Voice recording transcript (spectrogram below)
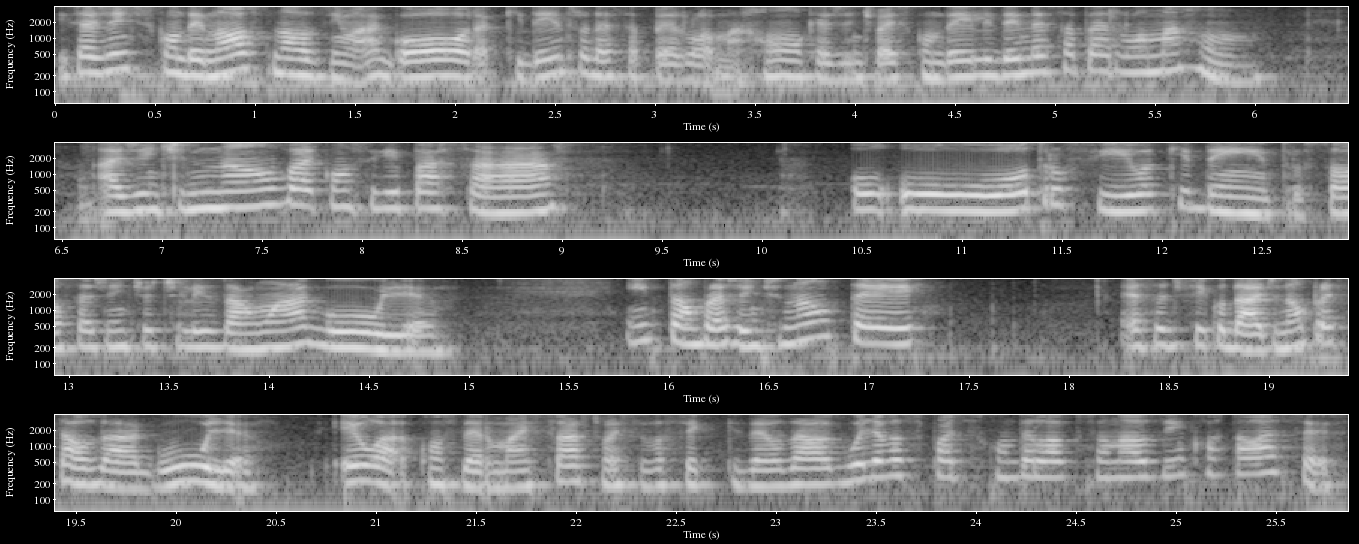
E se a gente esconder nosso nozinho agora, aqui dentro dessa pérola marrom, que a gente vai esconder ele dentro dessa pérola marrom, a gente não vai conseguir passar o, o outro fio aqui dentro, só se a gente utilizar uma agulha. Então, pra gente não ter essa dificuldade não precisar usar agulha, eu considero mais fácil, mas se você quiser usar agulha, você pode esconder logo o seu nozinho e cortar o excesso.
